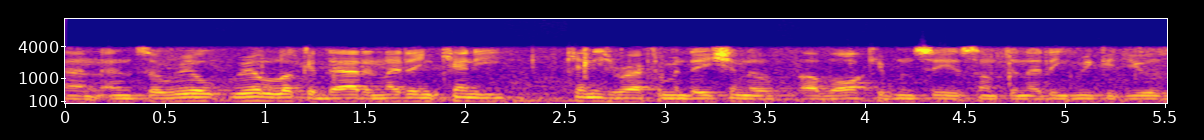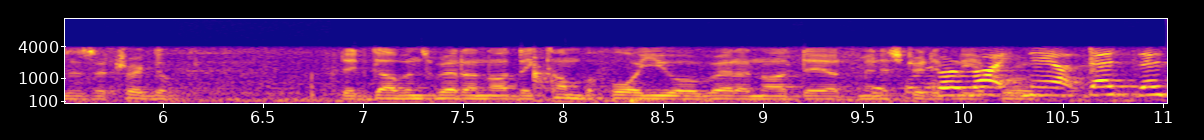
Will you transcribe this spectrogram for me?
And, and so we'll, we'll look at that, and I think Kenny, Kenny's recommendation of, of occupancy is something I think we could use as a trigger that governs whether or not they come before you or whether or not they're administratively But approved. right now, that, that,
